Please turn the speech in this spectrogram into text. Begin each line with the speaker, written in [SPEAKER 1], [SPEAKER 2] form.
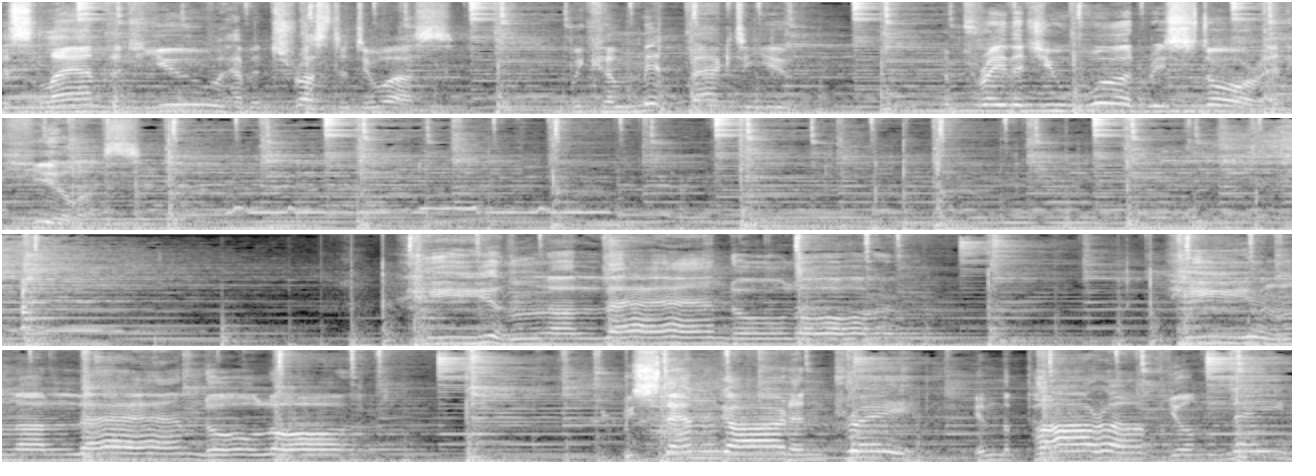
[SPEAKER 1] This land that you have entrusted to us, we commit back to you and pray that you would restore and heal us. Guard and pray in the power of your name.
